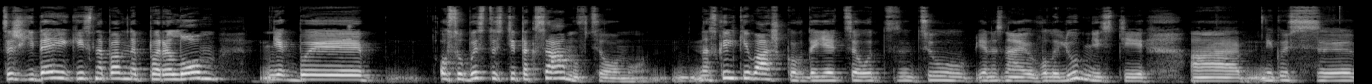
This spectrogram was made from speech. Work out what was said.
Це ж йде якийсь, напевне, перелом, якби особистості так само в цьому. Наскільки важко вдається от цю, я не знаю, волелюбність і а, якось е,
